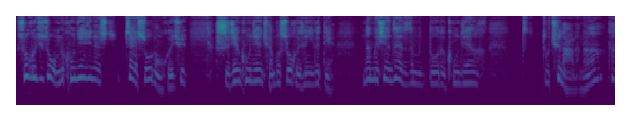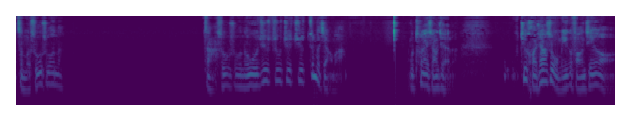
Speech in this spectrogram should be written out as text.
收回去之后，我们的空间现在再收拢回去，时间空间全部收回成一个点，那么现在的这么多的空间都去哪了呢？它怎么收缩呢？咋收缩呢？我就就就就这么讲吧。我突然想起来了，就好像是我们一个房间啊。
